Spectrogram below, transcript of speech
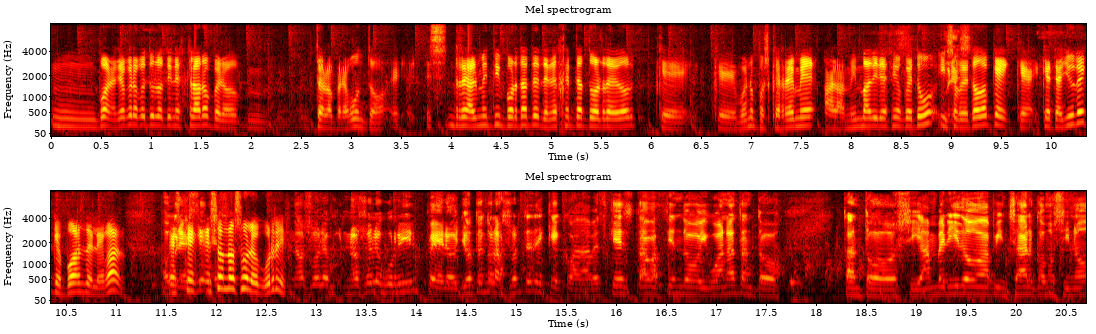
mm, bueno, yo creo que tú lo tienes claro, pero mm, te lo pregunto. Eh, Es realmente importante tener gente a tu alrededor que, que, bueno, pues que reme a la misma dirección que tú y sobre todo que, que- que te ayude, que puedas delegar. Hombre, es que es- eso es- no suele ocurrir. No suele, no suele ocurrir, pero yo tengo la suerte de que cada vez que estaba haciendo Iguana, tanto, tanto si han venido a pinchar como si no,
